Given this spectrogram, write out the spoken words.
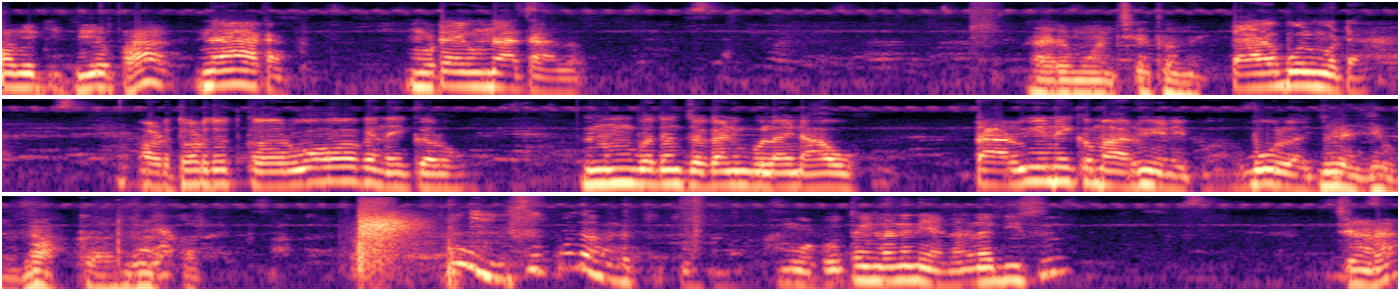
અમે કીધું ભા ના કાકા. મોટા એવું ના ચાલે. અરે મન છે તો નહીં. તારા બોલ મોટા. અડધો અડધો કરવો હોય કે નહીં કરવો? હું બધાને જગાની બોલાવીને આવું. તારું એ નહીં કે મારું એ નહીં બોલ? મોટો થઈને નાના દિવસે જણા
